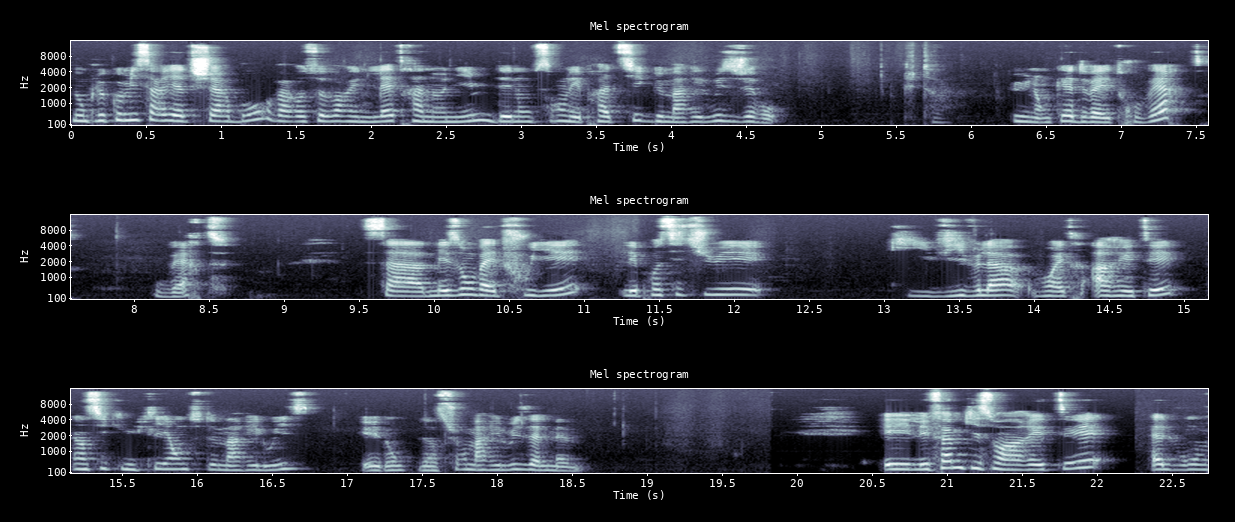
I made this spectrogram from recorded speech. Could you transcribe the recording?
Donc le commissariat de Cherbourg va recevoir une lettre anonyme dénonçant les pratiques de Marie-Louise Géraud. Putain. Une enquête va être ouverte, ouverte. Sa maison va être fouillée, les prostituées qui vivent là vont être arrêtées, ainsi qu'une cliente de Marie-Louise, et donc bien sûr Marie-Louise elle-même. Et les femmes qui sont arrêtées, elles vont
